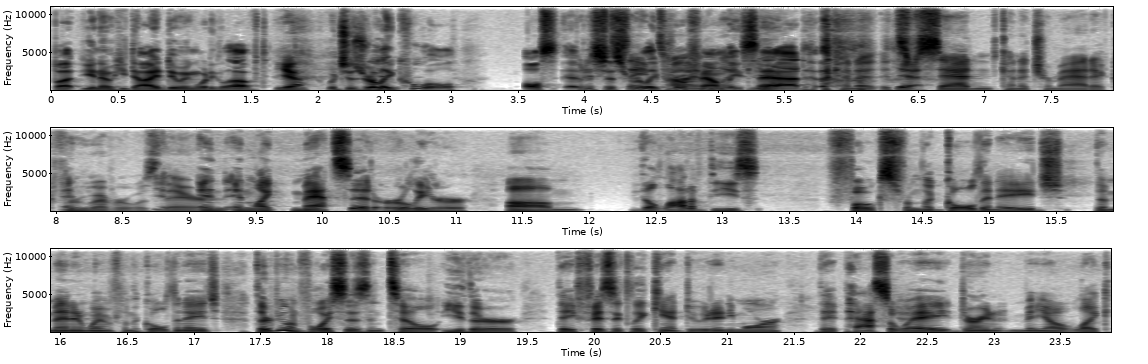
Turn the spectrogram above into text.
But you know, he died doing what he loved, Yeah. which is really cool. Also, But it's just really time, profoundly like, sad. kind of it's Yeah. sad and kind of traumatic for And- whoever was there. And and like Matt said earlier, um, the, a lot of these folks from the golden age, the men and women from the golden age, they're doing voices until either they physically can't do it anymore, they pass away during you know like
